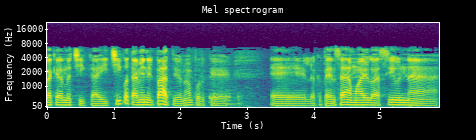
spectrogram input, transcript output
va quedando chica. Y chico también el patio, ¿no? Porque eh, lo que pensábamos, algo así, una,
